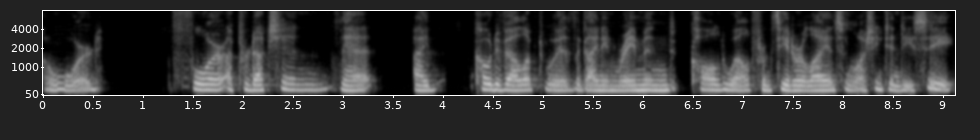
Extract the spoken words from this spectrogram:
Award for a production that I co developed with a guy named Raymond Caldwell from Theater Alliance in Washington, D.C.,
